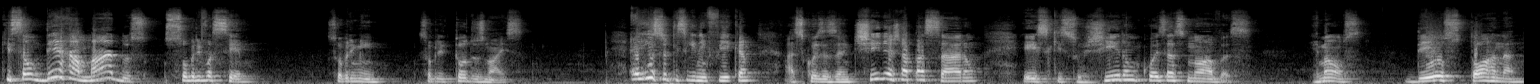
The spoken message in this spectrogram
que são derramados sobre você sobre mim, sobre todos nós. É isso que significa as coisas antigas já passaram, eis que surgiram coisas novas. Irmãos, Deus torna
